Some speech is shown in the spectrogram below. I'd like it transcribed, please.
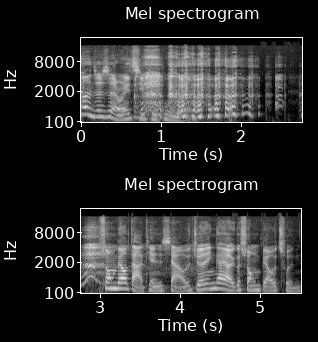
那你真是很容易气噗噗的。双标打天下，我觉得应该有一个双标村。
